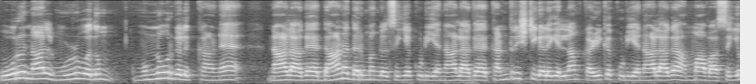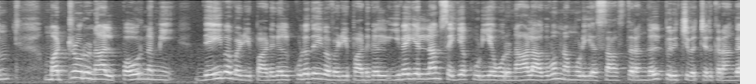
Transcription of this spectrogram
ஒரு நாள் முழுவதும் முன்னோர்களுக்கான நாளாக தான தர்மங்கள் செய்யக்கூடிய நாளாக கண்திருஷ்டிகளை எல்லாம் கழிக்கக்கூடிய நாளாக அமாவாசையும் மற்றொரு நாள் பௌர்ணமி தெய்வ வழிபாடுகள் குலதெய்வ வழிபாடுகள் இவையெல்லாம் செய்யக்கூடிய ஒரு நாளாகவும் நம்முடைய சாஸ்திரங்கள் பிரித்து வச்சிருக்கிறாங்க.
